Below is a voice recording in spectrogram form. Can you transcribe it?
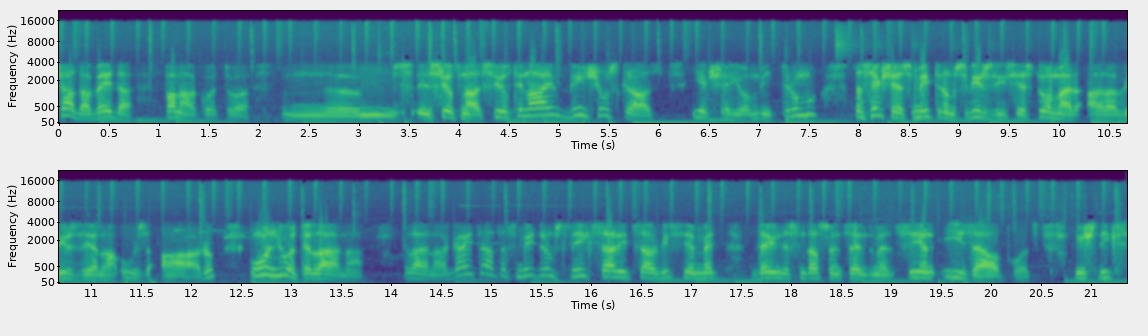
šādā veidā panākot to mm, siltinā, siltinājumu, viņš uzkrās iekšējo mitrumu. Tas iekšējais mitrums virzīsies tomēr uh, virzienā uz āru un ļoti lēnā. Lēnā gaitā tas mitrums tiks arī caur visiem 98 cm sienu izelpots. Viņš tiks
